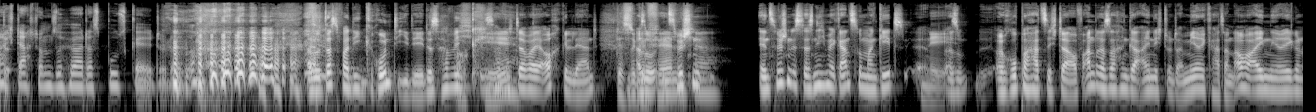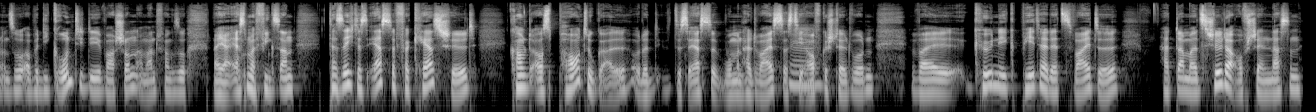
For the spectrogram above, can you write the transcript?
Ach, ich dachte, umso höher das Bußgeld oder so. Also das war die Grundidee, das habe ich, das Okay. hab ich dabei auch gelernt. Desto Also gefährlicher. inzwischen- Inzwischen ist das nicht mehr ganz so, man geht, äh, Nee. also Europa hat sich da auf andere Sachen geeinigt und Amerika hat dann auch eigene Regeln und so, aber die Grundidee war schon am Anfang so, naja, erstmal fing es an, tatsächlich das erste Verkehrsschild kommt aus Portugal oder das erste, wo man halt weiß, dass die Mhm. aufgestellt wurden, weil König Peter II. Hat damals Schilder aufstellen lassen,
